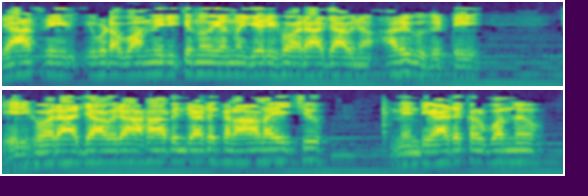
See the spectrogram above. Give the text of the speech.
രാത്രിയിൽ ഇവിടെ വന്നിരിക്കുന്നു എന്ന് എരിഹോ രാജാവിന് അറിവ് കിട്ടി. എരിഹോ രാജാവ് രാഹാബിന്റെ അടുക്കൽ ആളയച്ചു. നിന്റെ അടുക്കൽ വന്ന്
